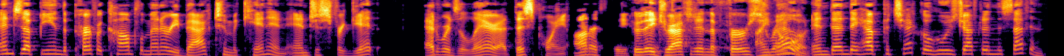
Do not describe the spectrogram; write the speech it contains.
ends up being the perfect complementary back to McKinnon, and just forget Edwards-Helaire at this point. Honestly, Who they drafted in the first I know. round. And then they have Pacheco, who was drafted in the seventh.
